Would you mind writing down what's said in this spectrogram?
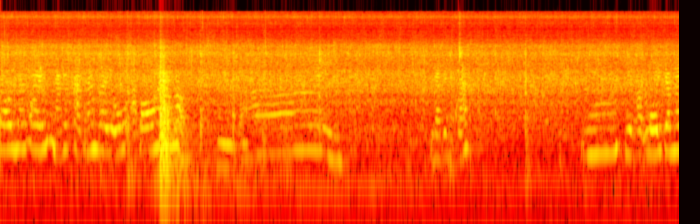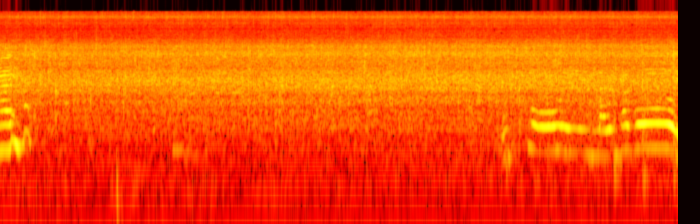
លោយ៉ាងហើយណាគេកាត់ហ្នឹងហើយអូអាបងហ្នឹងអើយដាក់គេកាត់អឺជាអត់លុយចឹងហើយអូជួយលុយណាស់អើយ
